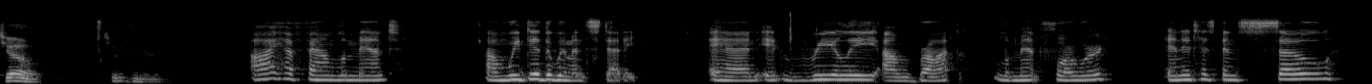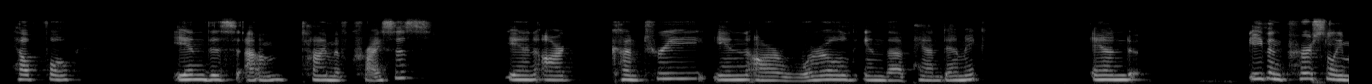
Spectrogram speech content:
Joe. I have found lament. Um, we did the women's study, and it really um, brought lament forward, and it has been so helpful in this um, time of crisis in our country, in our world, in the pandemic. And even personally,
